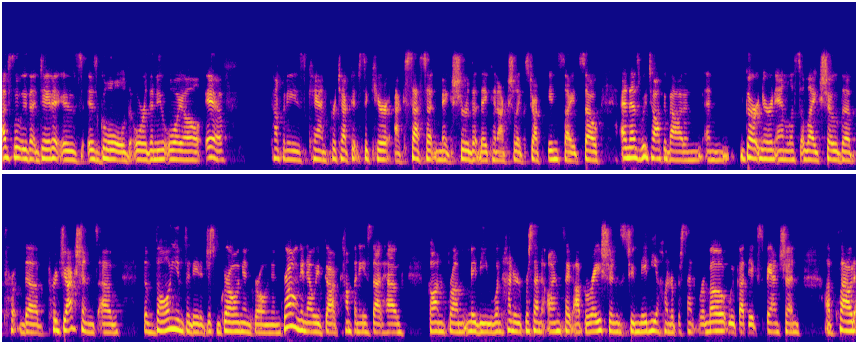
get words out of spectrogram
Absolutely, that data is is gold or the new oil if companies can protect it, secure, access it, and make sure that they can actually extract insights. So, and as we talk about, and, and Gartner and analysts alike show the the projections of the volumes of data just growing and growing and growing. And now we've got companies that have gone from maybe 100% on-site operations to maybe 100% remote. We've got the expansion of cloud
